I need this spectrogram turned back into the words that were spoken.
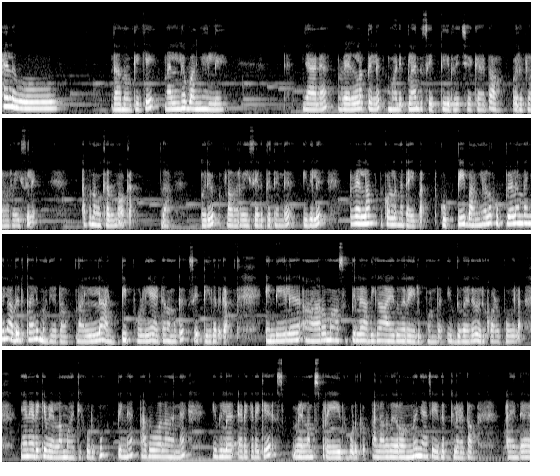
Hello. ഇതാ നോക്കിക്കേ നല്ല ഭംഗിയില്ലേ? ഞാൻ വെള്ളത്തിൽ മണി പ്ലാന്റ് സെറ്റ് ചെയ്ത് വെച്ചേക്കാം കേട്ടോ ഒരു ഫ്ലവർ വൈസിൽ അപ്പോൾ നമുക്കത് നോക്കാം. ഇതാ ഒരു ഫ്ലവർ വൈസ് എടുത്തിട്ടുണ്ട്. ഇതിൽ വെള്ളം കൊള്ളുന്ന ടൈപ്പാണ് കുപ്പി ഭംഗിയുള്ള കുപ്പികളുണ്ടെങ്കിൽ അതെടുത്താലും മതി കേട്ടോ. നല്ല അടിപൊളിയായിട്ട് നമുക്ക് സെറ്റ് ചെയ്തെടുക്കാം. എന്റെ കയ്യിൽ ആറ് മാസത്തിലധികം ആയതുവരെ ഇരിപ്പുണ്ട്. ഇതുവരെ ഒരു കുഴപ്പമില്ല ഞാൻ ഇടയ്ക്ക് വെള്ളം മാറ്റി കൊടുക്കും. പിന്നെ അതുപോലെ തന്നെ ഇതിൽ ഇടയ്ക്കിടയ്ക്ക് വെള്ളം സ്പ്രേ ചെയ്ത് കൊടുക്കും. അല്ലാതെ വേറെ ഒന്നും ഞാൻ ചെയ്തിട്ടില്ല കേട്ടോ. അതിന്റെ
